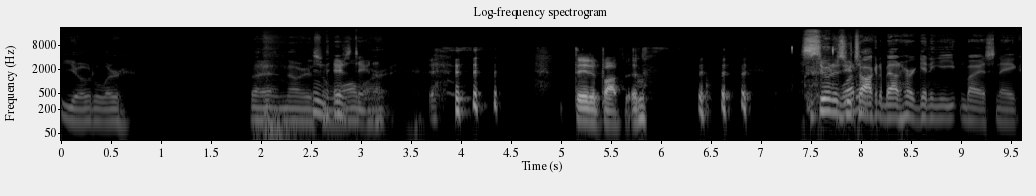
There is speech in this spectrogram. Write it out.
yodeler, but I didn't know he was from There's Dana. Walmart. Dana popped in. As soon as you're a- talking about her getting eaten by a snake,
